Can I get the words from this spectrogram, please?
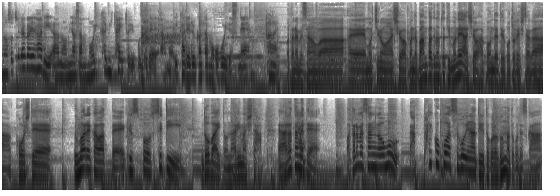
のそちらがやはりあの皆さんもう一回見たいということで あの行かれる方も多いですね、はい、渡辺さんは、えー、もちろん足を運んで万博の時もね足を運んでということでしたがこうして生まれ変わってエクスポシティドバイとなりました。改めて、はい渡辺さんが思うやっぱりここはすごいなというところどんなとこですか？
